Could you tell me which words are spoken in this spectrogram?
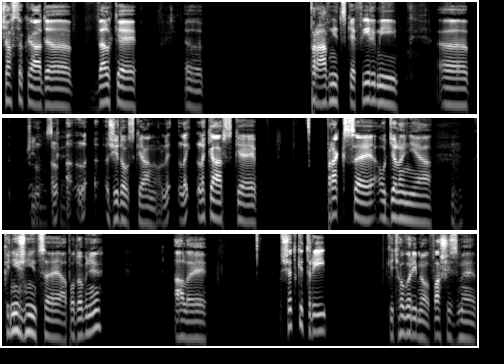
častokrát uh, veľké uh, právnické firmy, uh, židovské. Le, židovské, áno, le, le, lekárske praxe, oddelenia, uh-huh knižnice a podobne. Ale všetky tri, keď hovoríme o fašizme,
